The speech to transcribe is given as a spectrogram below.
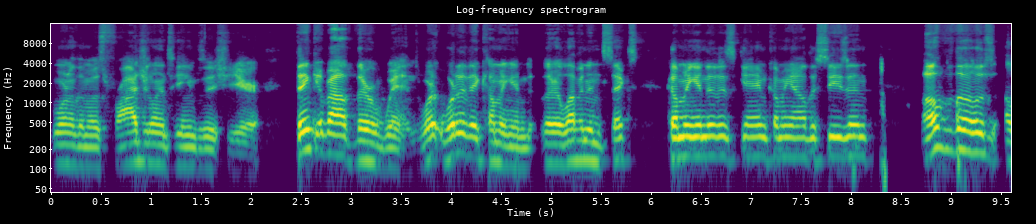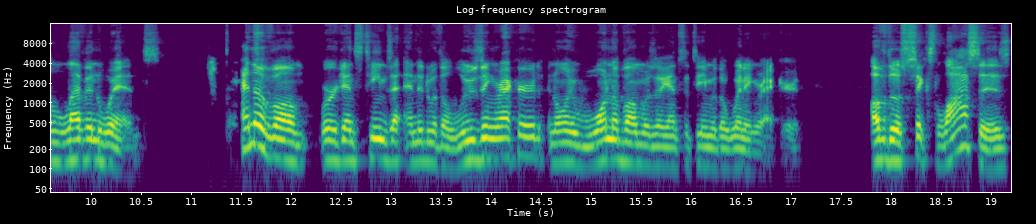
one of the most fraudulent teams this year. Think about their wins. What what are they coming in? They're 11 and 6 coming into this game, coming out of the season. Of those 11 wins, 10 of them were against teams that ended with a losing record, and only one of them was against a team with a winning record. Of those six losses,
